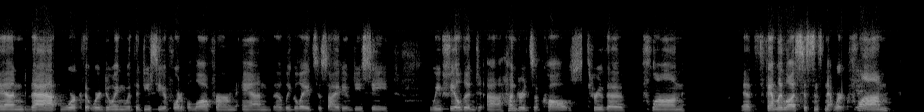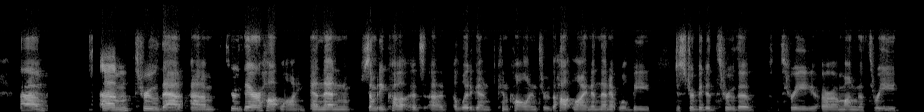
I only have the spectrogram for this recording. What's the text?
and that work that we're doing with the DC Affordable Law Firm and the Legal Aid Society of DC. We've fielded uh, hundreds of calls through the FLAN, uh, Family Law Assistance Network, FLAN, um, um, through that um, through their hotline, and then somebody call uh, a litigant can call in through the hotline, and then it will be distributed through the three or among the three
